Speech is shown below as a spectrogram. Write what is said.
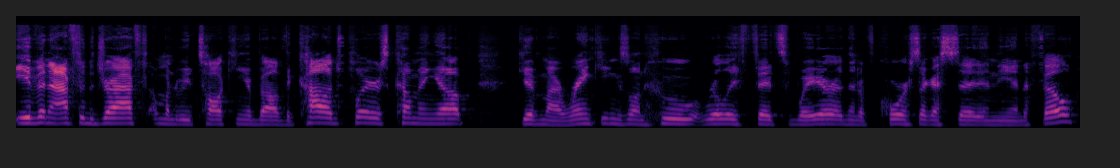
even after the draft, I'm going to be talking about the college players coming up, give my rankings on who really fits where. And then, of course, like I said, in the NFL,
